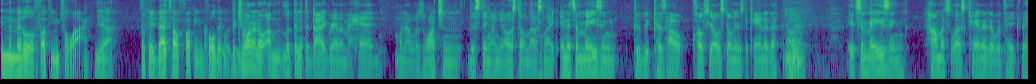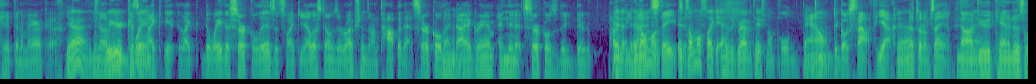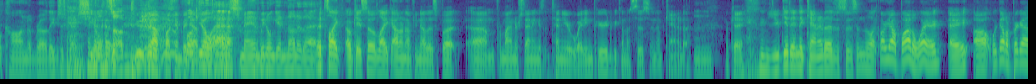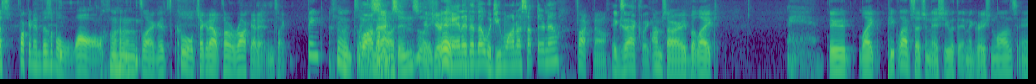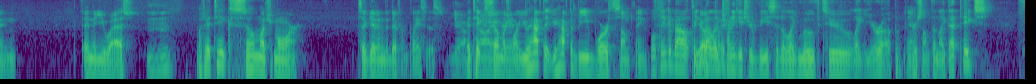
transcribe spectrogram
in the middle of fucking July. Yeah. Okay, that's how fucking cold it would But be. But you want to know? I'm looking at the diagram in my head when I was watching this thing on Yellowstone last night, and it's amazing because how close Yellowstone is to Canada. Oh yeah. It's amazing how much less Canada would take the hit than America. yeah, it's you know what I mean? weird because like it like the way the circle is, it's like Yellowstone's eruptions on top of that circle, Mm-hmm. that diagram, and then it circles the the part it, of the it United almost, States. It's and almost like it has a gravitational pull down. to go south. Yeah, Yeah. that's what I'm saying. No, dude, Canada's Wakanda, bro. They just got shields up, dude. They got fucking big Fuck ass your walls. ass, man. We don't get none of that. It's like okay, so like I don't know if you know this, but um, from my understanding, it's a ten year waiting period to become a citizen of Canada. Mm-hmm. Okay, you get into Canada as a citizen, they're like, oh yeah, by the way, hey, uh, we got a big ass fucking invisible wall. it's like it's cool. Check it out. Throw a rock at it, and it's like pink. it's like Well, I a mean, I- song. Simpsons, like, if you're Yeah. Canada, though, would you want us up there now? fuck no. Exactly. I'm sorry, but like, dude, like people have such an issue with the immigration laws in in the U.S. Mm-hmm. But it takes so much more to get into different places. Yeah, it takes no, I so much more. You have to you have to be worth something. Well, think about think about like places. trying to get your visa to like move to like Europe Yeah. or something. Like that takes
